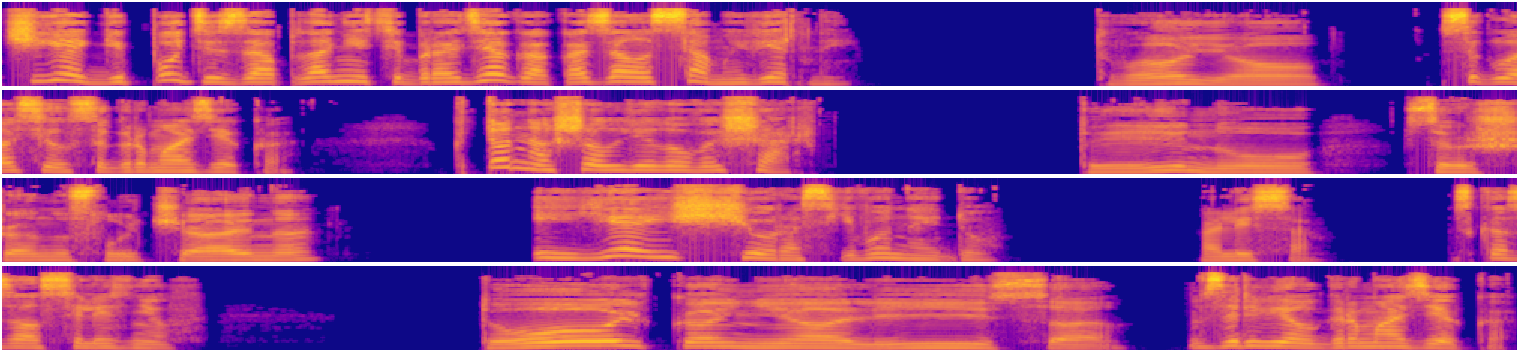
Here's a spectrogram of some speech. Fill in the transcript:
Чья гипотеза о планете Бродяга оказалась самой верной? Твоя, согласился Громозека. Кто нашел лиловый шар? Ты, но совершенно случайно. И я еще раз его найду. Алиса, — сказал Селезнев. «Только не Алиса!» — взревел Громозека.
